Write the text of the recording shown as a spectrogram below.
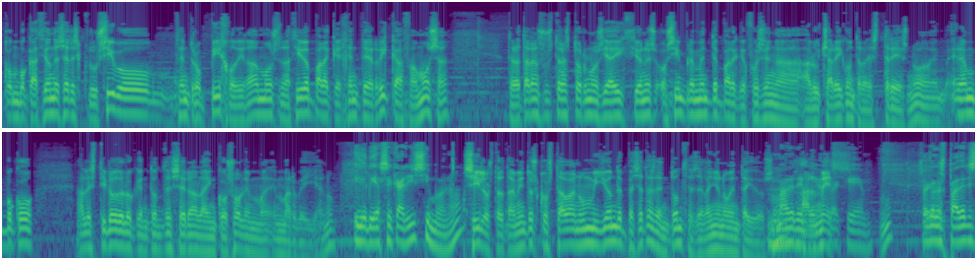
con vocación de ser exclusivo, un centro pijo, digamos, nacido para que gente rica, famosa, trataran sus trastornos y adicciones o simplemente para que fuesen a, luchar ahí contra el estrés. ¿no? Era un poco al estilo de lo que entonces era la Incosol en, Marbella. ¿no? Y debía ser carísimo, ¿no? Sí, los tratamientos costaban un millón de pesetas de entonces, del año 92. ¿eh? Madre al mía, mes. O sea, que, o sea, que, los padres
